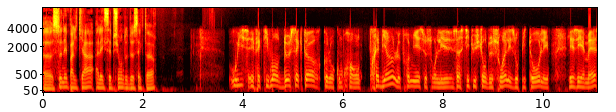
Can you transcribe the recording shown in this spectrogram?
ce n'est pas le cas, l'exception de deux secteurs. Oui, c'est effectivement deux secteurs que l'on comprend très bien. Le premier, ce sont les institutions de soins, les hôpitaux, les, les EMS.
